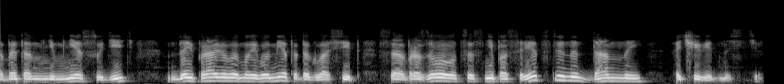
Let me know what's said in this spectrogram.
об этом не мне судить, да и правило моего метода гласит сообразовываться с непосредственно данной очевидностью.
